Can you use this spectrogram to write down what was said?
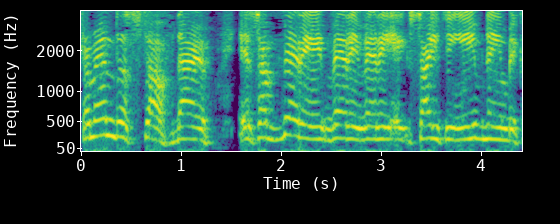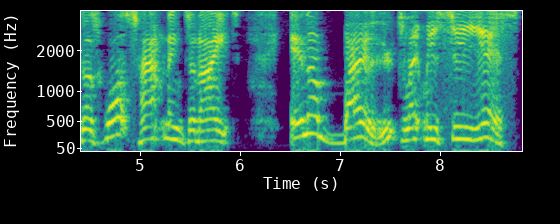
Tremendous stuff. Now, it's a very, very, very exciting evening because what's happening tonight? In about, let me see, yes,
